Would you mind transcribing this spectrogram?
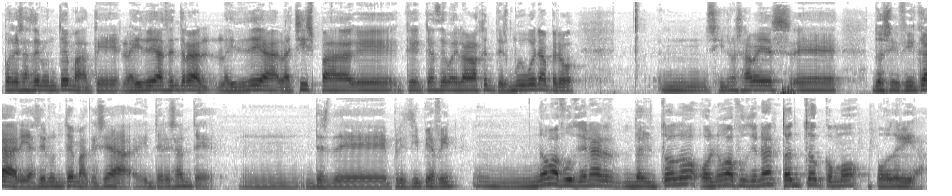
puedes hacer un tema que la idea central, la idea, la chispa que, que hace bailar a la gente es muy buena, pero si no sabes eh, dosificar y hacer un tema que sea interesante mm, desde principio a fin, mm, no va a funcionar del todo o no va a funcionar tanto como podría.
